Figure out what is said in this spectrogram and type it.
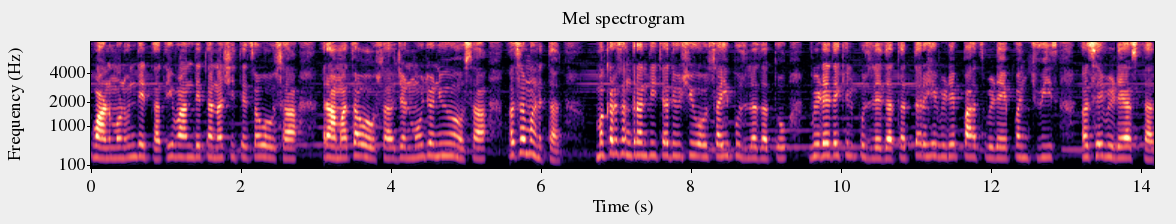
वाण म्हणून देतात. हे वाण देताना सीतेचा ओसा रामाचा ओसा जन्मोजन्मी ओसा असं म्हणतात. मकर संक्रांतीच्या दिवशी ओसाही पूजला जातो. विडे देखील पूजले जातात. तर हे विडे पाच विडे पंचवीस असे विडे असतात.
